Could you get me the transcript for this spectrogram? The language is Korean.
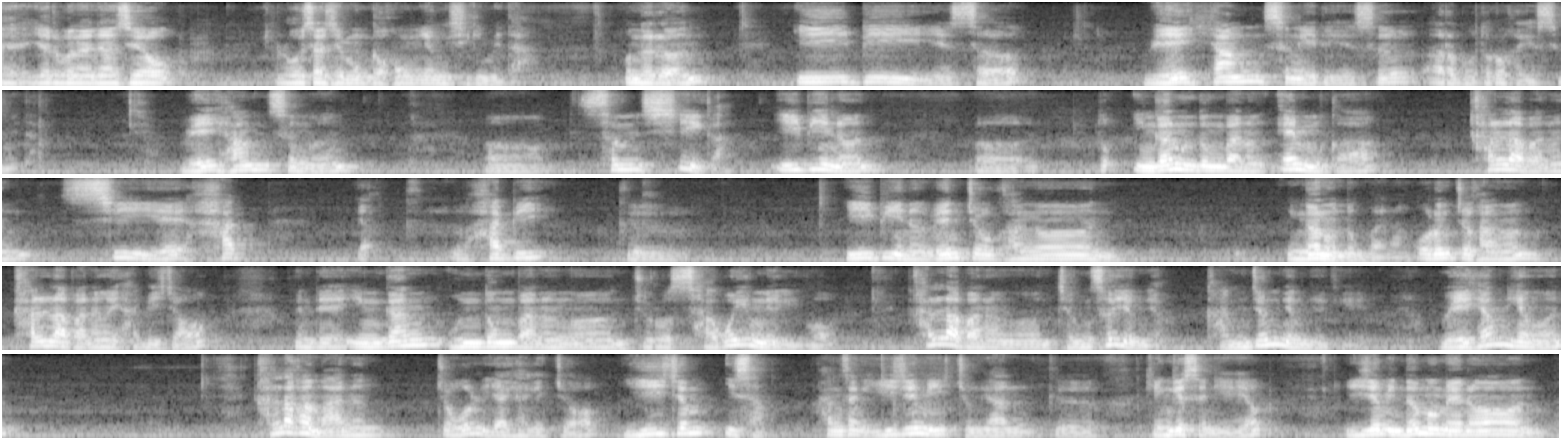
네, 여러분 안녕하세요. 로사 전문가 홍영식입니다. 오늘은 EB에서 외향성에 대해서 알아보도록 하겠습니다. 외향성은 어, 섬 C가 EB는 어, 또 인간 운동 반응 M과 칼라 반응 C의 합 야, 그 합이 그 EB는 왼쪽 항은 인간 운동 반응, 오른쪽 항은 칼라 반응의 합이죠. 근데 인간 운동 반응은 주로 사고 영역이고 칼라 반응은 정서 영역, 감정 영역이에요. 외향형은 칼라가 많은 쪽을 이야기하겠죠. 2점 이상. 항상 2점이 중요한 그 경계선이에요. 2점이 넘으면은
